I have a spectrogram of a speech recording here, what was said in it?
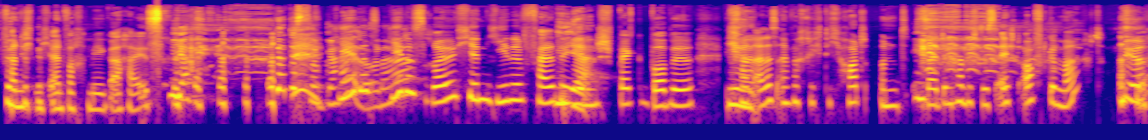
fand ich mich einfach mega heiß. Ja, das ist so geil, jedes, oder? jedes Röllchen, jede Falte, Ja. jeden Speck, Bobbel. Ich Ja. fand alles einfach richtig hot und seitdem habe ich das echt oft gemacht. Ja,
